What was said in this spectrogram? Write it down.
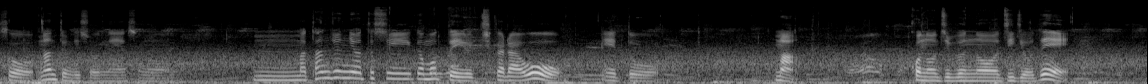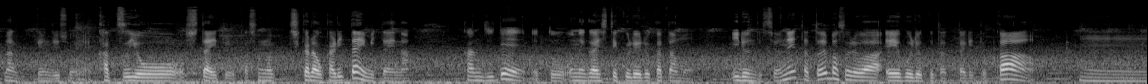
そう何て言うんでしょうね。そのうんまあ単純に私が持っている力をえっ、ー、とまあこの自分の事業で何て言うんでしょうね。活用したいというかその力を借りたいみたいな感じで、えっと、お願いしてくれる方もいるんですよね。例えばそれは英語力だったりとかうん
